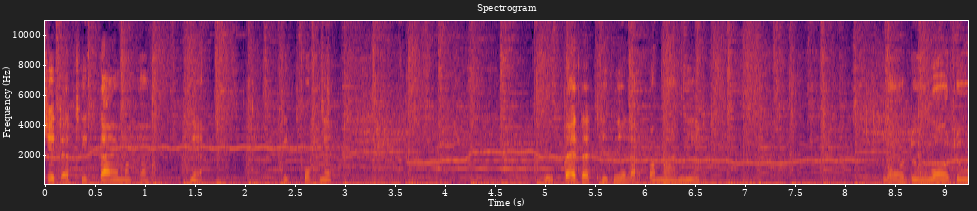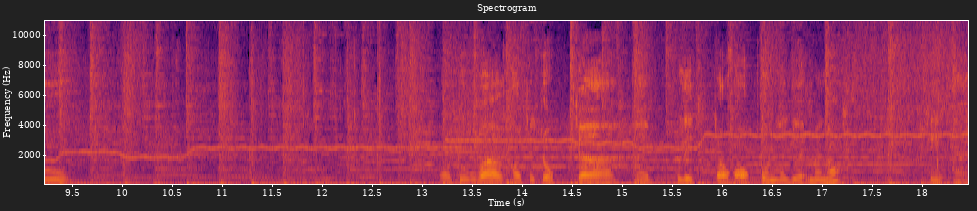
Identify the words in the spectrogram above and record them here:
เจ็ดอาทิตย์ได้มั้งคะเนี่ยพริกพวกเนี่ยหรือแปดอาทิตย์นี่แหละประมาณนี้ รอดูรอดูรอดูว่าเขาจะจบจะให้ผลิตดอกออกผลให้เยอะไหมเนาะโอเคค่ะ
